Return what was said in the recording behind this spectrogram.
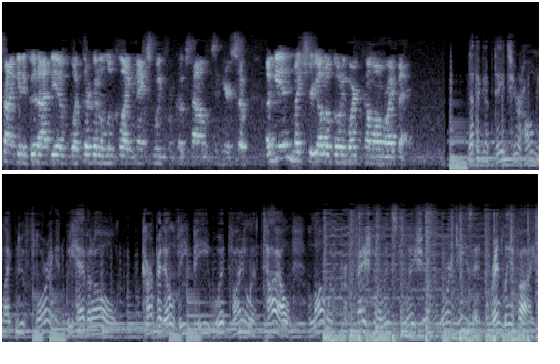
try and get a good idea of what they're going to look like next week from Coach Tomlinson here. So, again, make sure y'all don't go anywhere. Come on right back. Nothing updates your home like new flooring, and we have it all carpet LVP, wood, vinyl, and tile, along with professional installation warranties and friendly advice.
